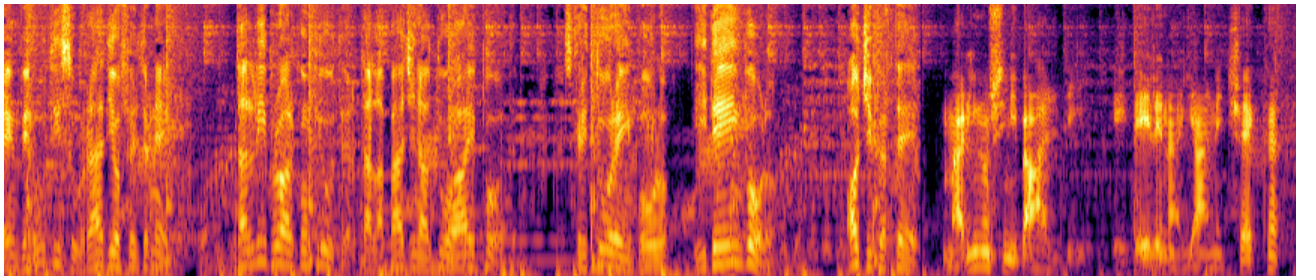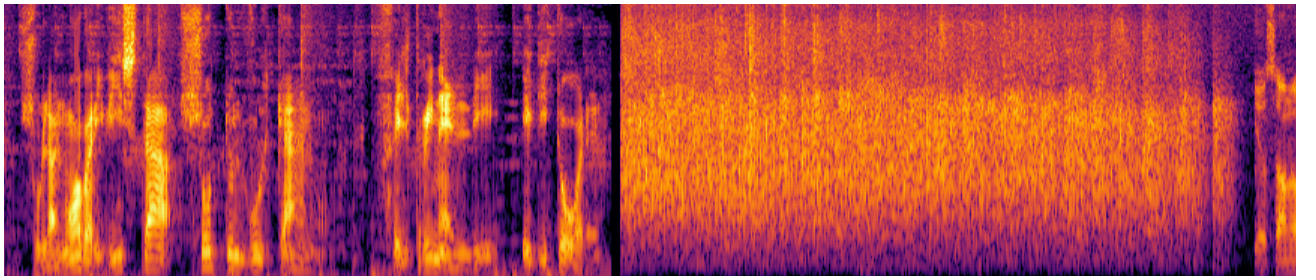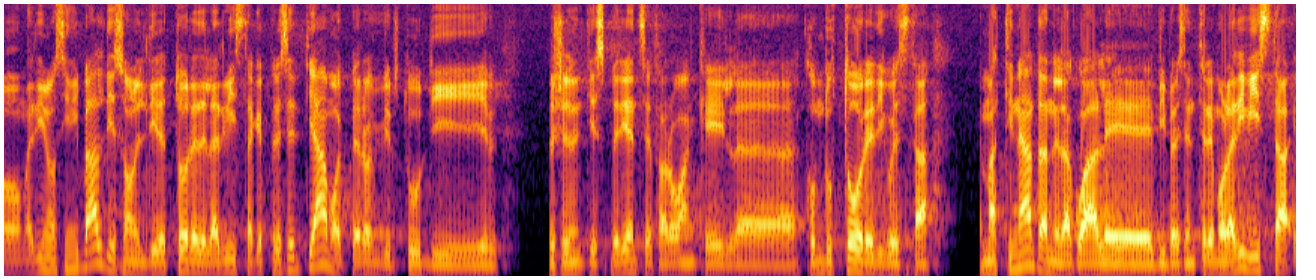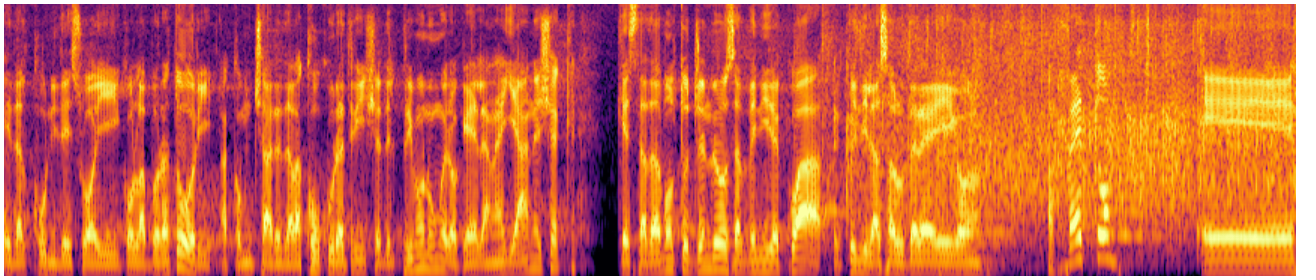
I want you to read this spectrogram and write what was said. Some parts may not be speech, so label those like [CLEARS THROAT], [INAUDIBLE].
Benvenuti su Radio Feltrinelli. Dal libro al computer, dalla pagina al tuo iPod. Scritture in volo, idee in volo. Oggi per te Marino Sinibaldi ed Elena Janecek sulla nuova rivista Sotto il vulcano. Feltrinelli, editore. Io sono Marino Sinibaldi, sono il direttore della rivista che presentiamo e però in virtù di precedenti esperienze farò anche il eh, conduttore di questa mattinata nella quale vi presenteremo la rivista ed alcuni dei suoi collaboratori, a cominciare dalla co-curatrice del primo numero che è Elena Janecek, che è stata molto generosa a venire qua e quindi la saluterei con affetto. E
